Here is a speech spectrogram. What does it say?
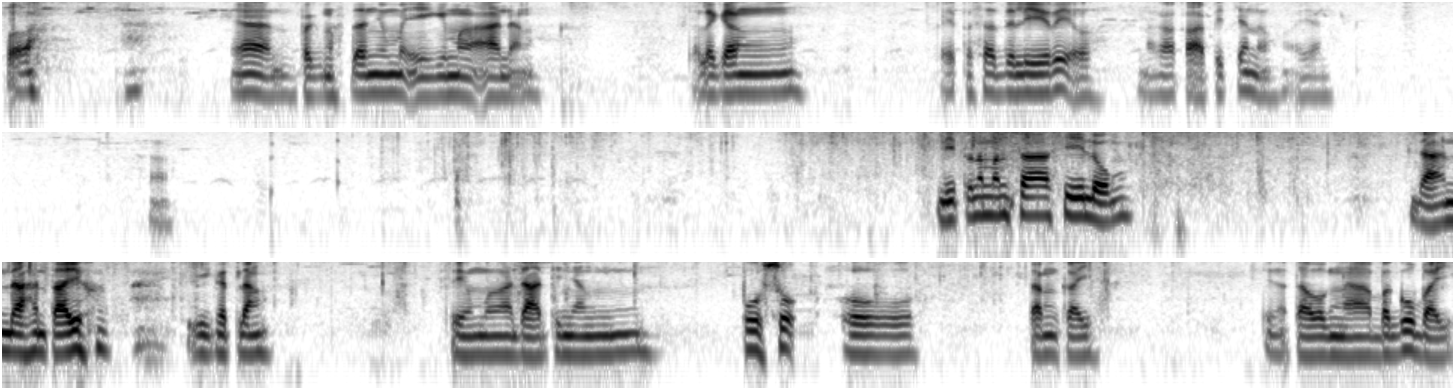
pa yan, pagmasdan yung maigi mga anang. Talagang kahit sa daliri oh, nakakapit yan oh. Ayan. Ah. Dito naman sa silong, dahan-dahan tayo. Ingat lang. Ito yung mga dati niyang puso o tangkay. Tinatawag na bagubay.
